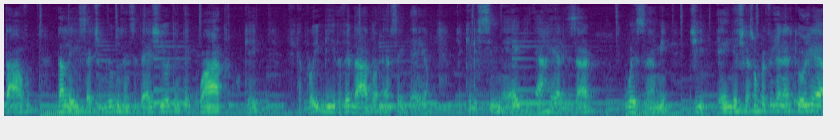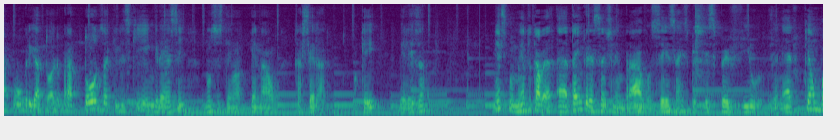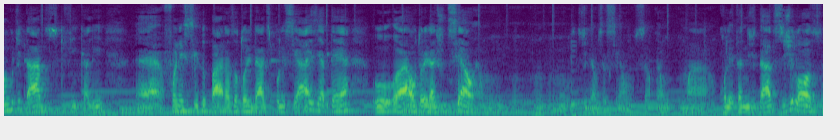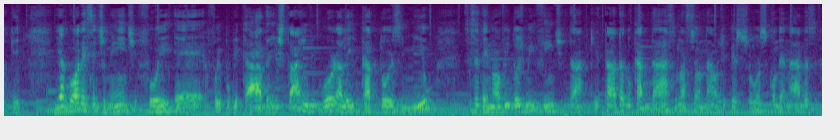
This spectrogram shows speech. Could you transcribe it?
da Lei 7.210 de 84, ok? Fica proibida, vedado essa ideia de que ele se negue a realizar o exame de identificação do perfil genético, que hoje é obrigatório para todos aqueles que ingressem no sistema penal carcerário, ok? Beleza? Nesse momento, é até interessante lembrar vocês a respeito desse perfil genético, que é um banco de dados que fica ali é, fornecido para as autoridades policiais e até o, a autoridade judicial. É um, um digamos assim, é, um, é uma coletânea de dados sigilosos, ok? E agora, recentemente, foi, é, foi publicada e está em vigor a Lei 14.069 de 2020, tá? Que trata do Cadastro Nacional de Pessoas Condenadas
